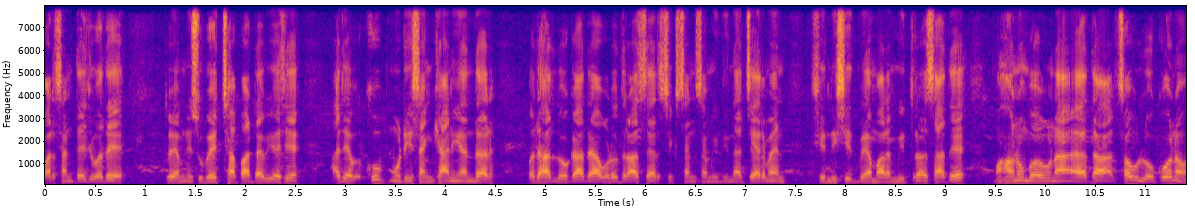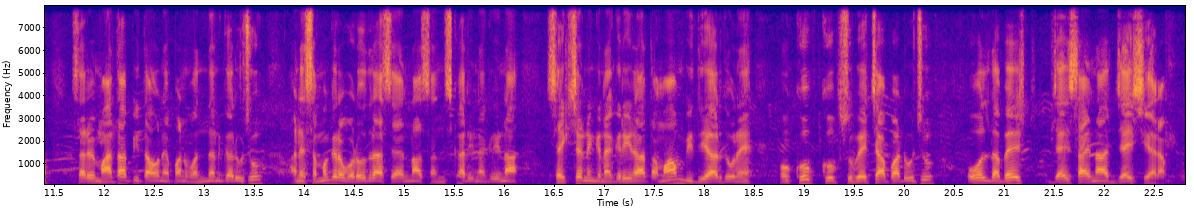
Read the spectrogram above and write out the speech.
પર્સન્ટેજ વધે, તો એમની શુભેચ્છા પાઠવીએ છીએ. આજે ખૂબ મોટી સંખ્યાની અંદર બધા જ લોકો હતા વડોદરા શહેર શિક્ષણ સમિતિના ચેરમેન શ્રી નિશિતભાઈ અમારા મિત્ર સાથે મહાનુભાવના હતા. સૌ લોકોનો સર્વે માતા પિતાઓને પણ વંદન કરું છું અને સમગ્ર વડોદરા શહેરના સંસ્કારી નગરીના શૈક્ષણિક નગરીના તમામ વિદ્યાર્થીઓને હું ખૂબ ખૂબ શુભેચ્છા પાઠવું છું. ઓલ ધ બેસ્ટ જય સાંઈનાથ જય સિયારામ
